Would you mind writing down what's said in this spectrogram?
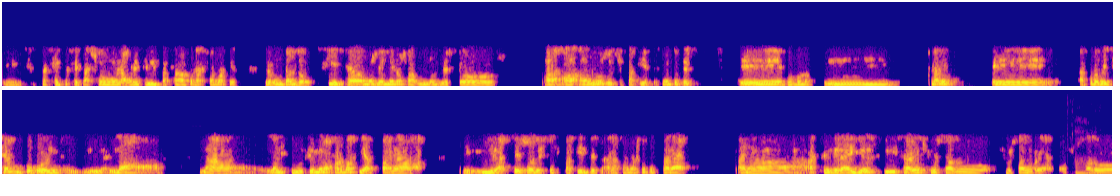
eh, se, se, pasó, la Guardia Civil pasaba por las farmacias preguntando si echábamos de menos a algunos de estos a, a, algunos de estos pacientes. ¿no? Entonces, eh, pues bueno, mm, claro, eh, aprovechar un poco la, la, la distribución de la farmacia para y el acceso de estos pacientes a las farmacias para para acceder a ellos y saber su estado su estado real, su estado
